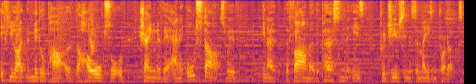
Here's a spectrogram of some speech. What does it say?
if you like, the middle part of the whole sort of chain of it, and it all starts with, you know, the farmer, the person that is producing this amazing product.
